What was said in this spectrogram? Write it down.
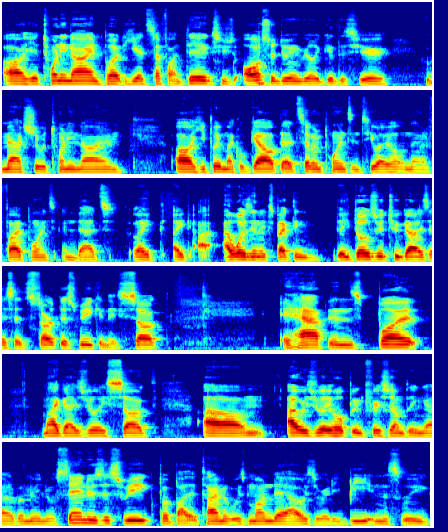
Uh, he had 29, but he had Stefon Diggs, who's also doing really good this year, who matched it with 29. Uh, he played Michael Gallup that had seven points and T.Y. Hilton that had five points, and that's like like I, I wasn't expecting. Like those are two guys I said start this week, and they sucked. It happens, but my guys really sucked. Um, I was really hoping for something out of Emmanuel Sanders this week, but by the time it was Monday, I was already beat in this league.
